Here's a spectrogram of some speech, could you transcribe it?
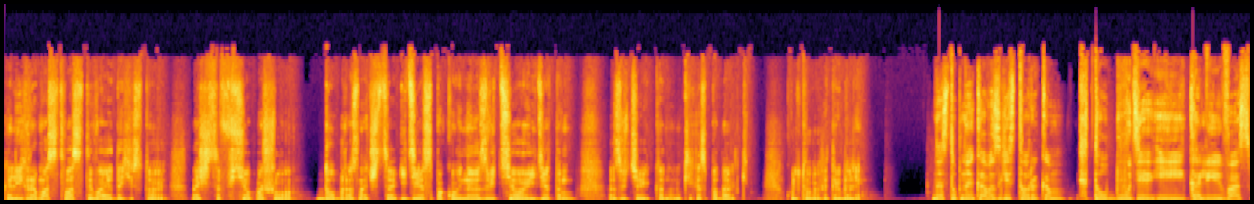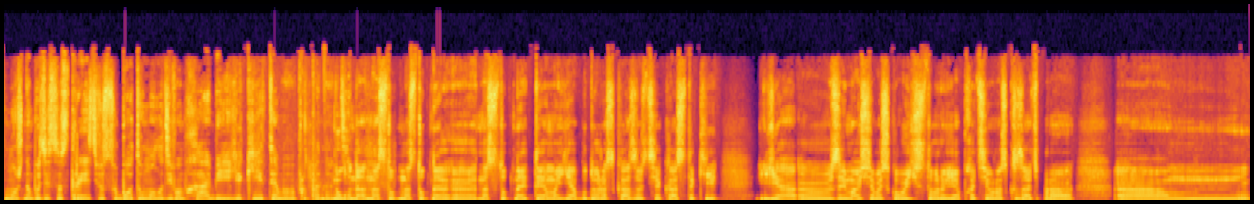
калі грамадства астывае да гісторыі значится все пашло добра значится ідзе спакойнае развіццё ідзе там развіццё эканомікі гаспадаркі культуры і так далей наступная кава з гісторыкам хто будзе і калі вас можна будзе сустрэць у суботу моладзевым хабе якія тэмы вы прапануеце ну, на, наступ, наступная э, наступная тэма я буду расказваць якраз такі я э, займаюся вайсковай гісторыяй я б хацеў расказаць пра э,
